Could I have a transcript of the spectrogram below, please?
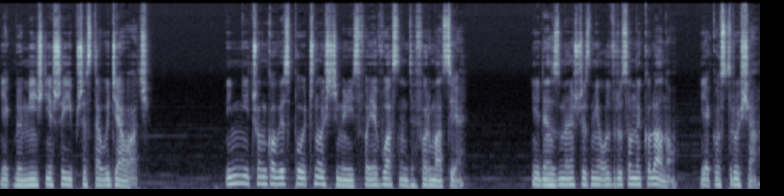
jakby mięśnie szyi przestały działać. Inni członkowie społeczności mieli swoje własne deformacje. Jeden z mężczyzn miał odwrócone kolano, jako strusia,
